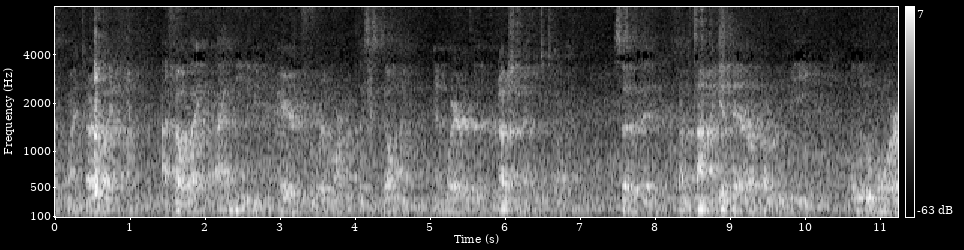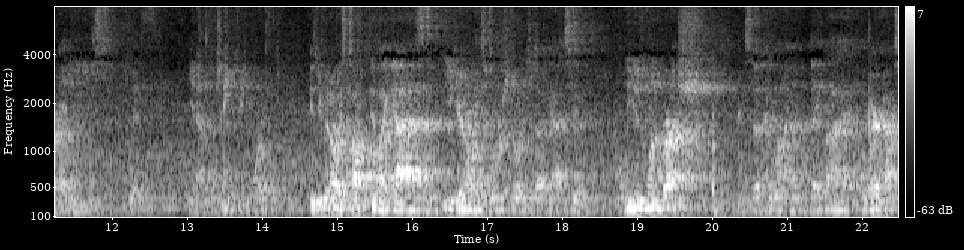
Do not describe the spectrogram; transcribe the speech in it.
like my entire life, I felt like I need to be prepared for where the marketplace is going and where the production methods are going, so that by the time I get there, I'll probably be a little more at ease with you know the changing world. Because you would always talk to like guys, and you hear all these horror stories about guys who only use one brush, and so they want to they buy a warehouse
